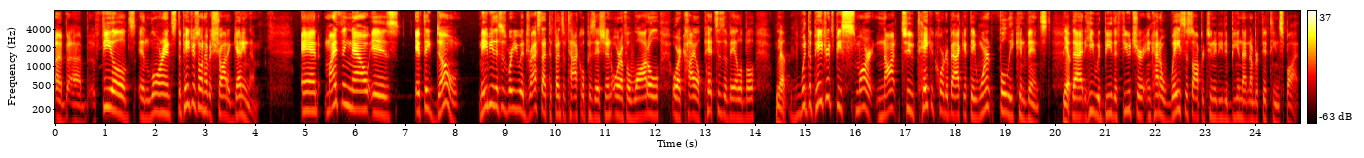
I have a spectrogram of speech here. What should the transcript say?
uh, uh, Fields, and Lawrence, the Patriots don't have a shot at getting them. And my thing now is, if they don't. Maybe this is where you address that defensive tackle position, or if a Waddle or a Kyle Pitts is available, Yeah. would the Patriots be smart not to take a quarterback if they weren't fully convinced Yep. that he would be the future and kind of waste this opportunity to be in that number 15 spot?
